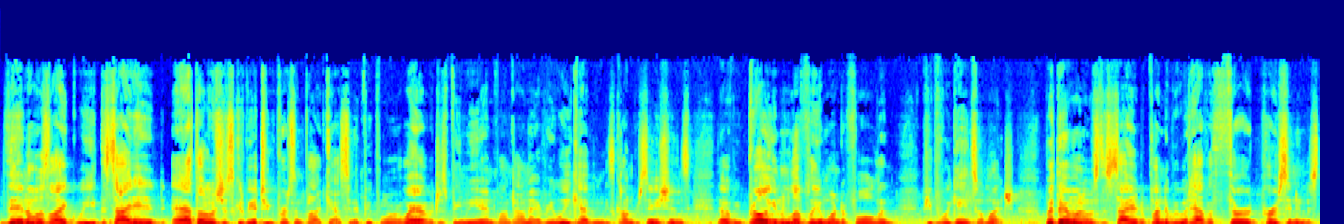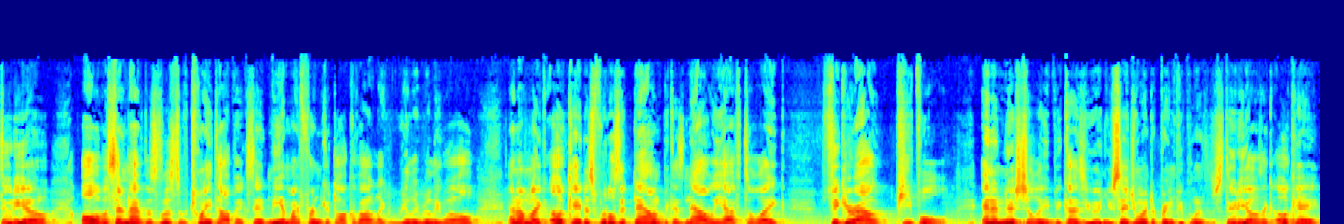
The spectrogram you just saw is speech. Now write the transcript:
then it was like we decided, and I thought it was just going to be a two-person podcast, and if people were aware, it would just be me and Fontana every week having these conversations. That would be brilliant and lovely and wonderful, and people would gain so much. But then when it was decided upon that we would have a third person in the studio, all of a sudden I have this list of 20 topics that me and my friend could talk about like really, really well, and I'm like, okay, this whittles it down because now we have to like figure out people. And initially, because you and you said you wanted to bring people into the studio, I was like, okay.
